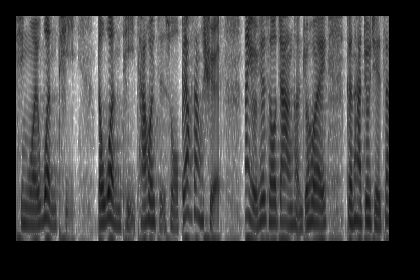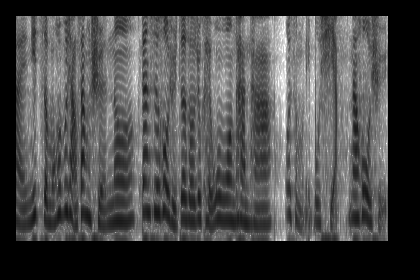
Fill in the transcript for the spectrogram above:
行为问题的问题，他会只说不要上学。那有些时候家长可能就会跟他纠结在你怎么会不想上学呢？但是或许这时候就可以问问看他。为什么你不想？那或许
